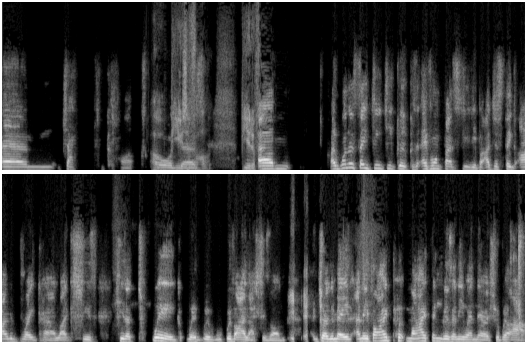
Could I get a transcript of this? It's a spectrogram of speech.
Um, Jackie Cox, oh, gorgeous. beautiful. Beautiful. Um, I want to say Gigi Goode because everyone fancies Gigi, but I just think I would break her. Like she's she's a twig with with, with eyelashes on. Do you know what I mean? And if I put my fingers anywhere near her, she'll be like, ah,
